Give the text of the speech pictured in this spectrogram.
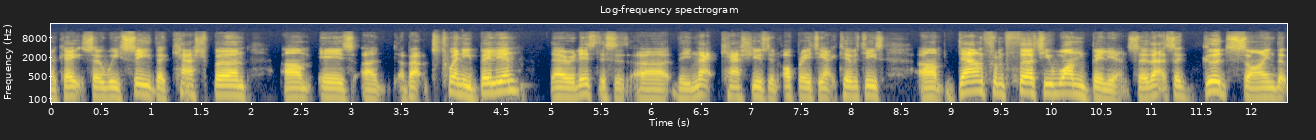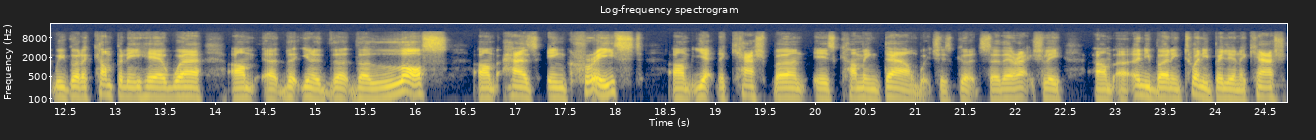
Okay, so we see the cash burn um, is uh, about 20 billion. There it is. This is uh, the net cash used in operating activities um, down from 31 billion. So that's a good sign that we've got a company here where um, uh, that you know the the loss um, has increased, um, yet the cash burn is coming down, which is good. So they're actually um, uh, only burning 20 billion of cash,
